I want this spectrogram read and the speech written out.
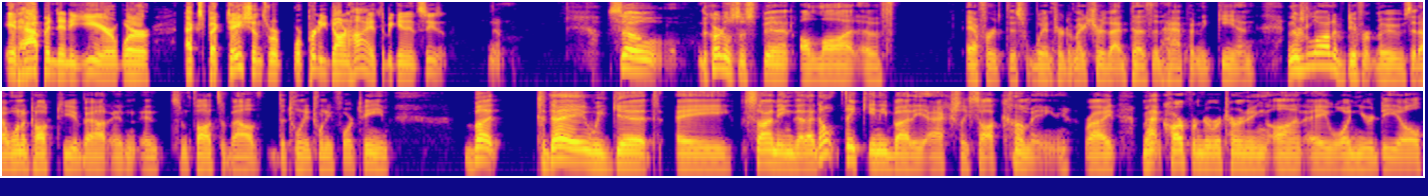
it happened in a year where expectations were, were pretty darn high at the beginning of the season. Yeah. So the Cardinals have spent a lot of effort this winter to make sure that doesn't happen again. And there's a lot of different moves that I want to talk to you about and, and some thoughts about the 2024 team. But today we get a signing that I don't think anybody actually saw coming, right? Matt Carpenter returning on a one year deal,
